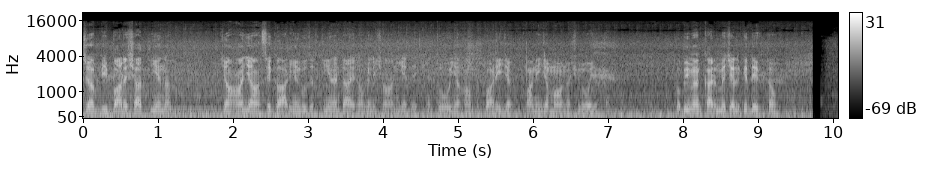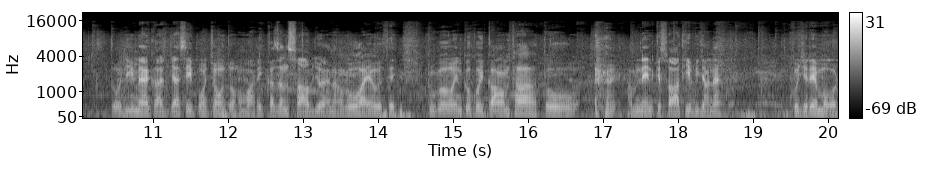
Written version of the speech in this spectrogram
जब भी बारिश आती है ना, जहाँ जहाँ से गाड़ियाँ गुजरती हैं ना, टायरों के निशान ये देखें तो यहाँ पर पानी जमा होना शुरू हो जाता है। तो अभी मैं घर में चल के देखता हूँ। तो जी मैं घर जैसे ही पहुँचा हूँ तो हमारे कज़न साहब जो है ना, वो आए हुए थे। क्योंकि इनको कोई काम था तो हमने इनके साथ ही अभी जाना है खुजरे मोड़।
